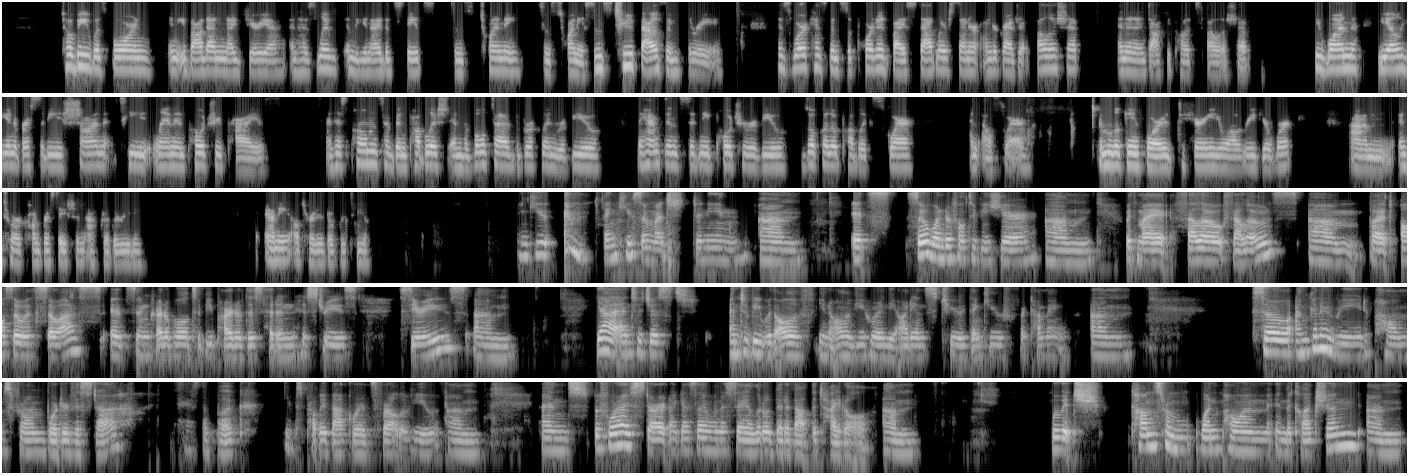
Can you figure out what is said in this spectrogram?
Toby was born in Ibadan, Nigeria, and has lived in the United States since 20, since 20, since 2003. His work has been supported by Stadler Center Undergraduate Fellowship and an Poets Fellowship. He won Yale University's Sean T. Lannon Poetry Prize, and his poems have been published in the Volta, the Brooklyn Review, the Hampden-Sydney Poetry Review, Zocalo Public Square, and elsewhere. I'm looking forward to hearing you all read your work um, and to our conversation after the reading. Annie, I'll turn it over to you. Thank you. Thank you so much, Janine. Um, it's so wonderful to be here. Um, with my fellow fellows, um, but also with SOAS. It's incredible to be part of this Hidden Histories series. Um, yeah, and to just, and to be with all of, you know, all of you who are in the audience too. Thank you for coming. Um, so I'm gonna read poems from Border Vista. Here's the book. It's probably backwards for all of you. Um, and before I start, I guess I want to say a little bit about the title, um, which comes from one poem in the collection, um,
